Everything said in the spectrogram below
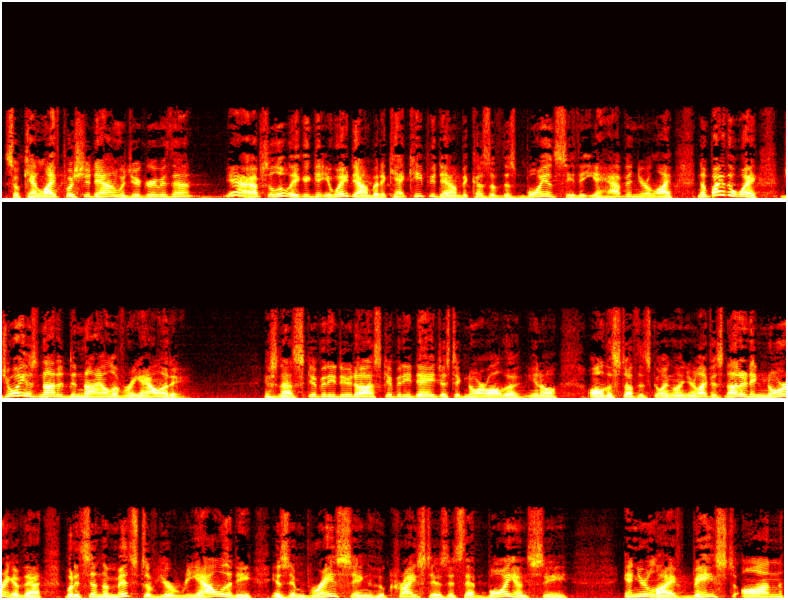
So, can life push you down? Would you agree with that? Yeah, absolutely. It can get you way down, but it can't keep you down because of this buoyancy that you have in your life. Now, by the way, joy is not a denial of reality. It's not skippity doo dah, skippity day, just ignore all the, you know, all the stuff that's going on in your life. It's not an ignoring of that, but it's in the midst of your reality is embracing who Christ is. It's that buoyancy in your life based on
